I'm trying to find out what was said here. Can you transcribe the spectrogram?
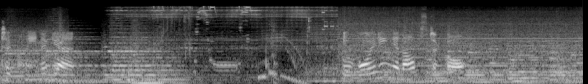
to clean again. Avoiding an obstacle.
